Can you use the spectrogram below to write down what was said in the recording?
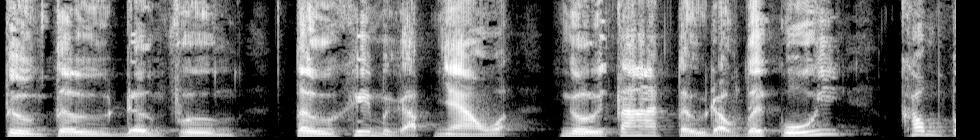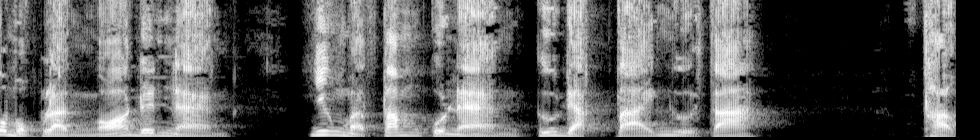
tương tư đơn phương, từ khi mà gặp nhau, người ta từ đầu tới cuối, không có một lần ngó đến nàng, nhưng mà tâm của nàng cứ đặt tại người ta. Thật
